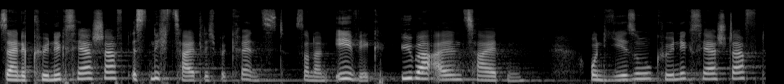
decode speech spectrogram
Seine Königsherrschaft ist nicht zeitlich begrenzt, sondern ewig, über allen Zeiten. Und Jesu Königsherrschaft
